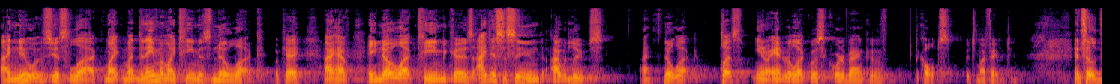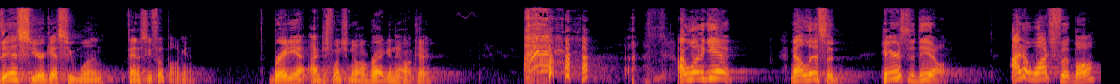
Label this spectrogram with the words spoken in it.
I knew it was just luck. My, my, the name of my team is No Luck, okay? I have a no luck team because I just assumed I would lose. Right? No luck. Plus, you know, Andrew Luck was quarterback of the Colts, which is my favorite team. And so this year, guess who won fantasy football again? Brady, I just want you to know I'm bragging now, okay? I won again. Now listen, here's the deal. I don't watch football.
